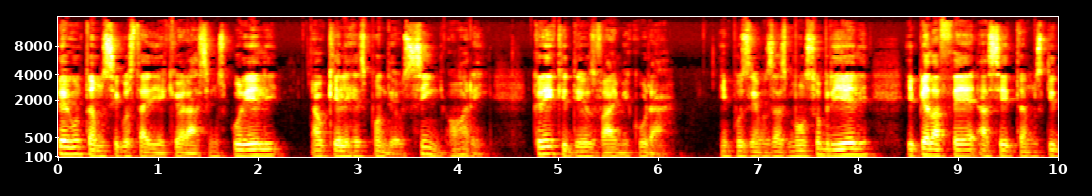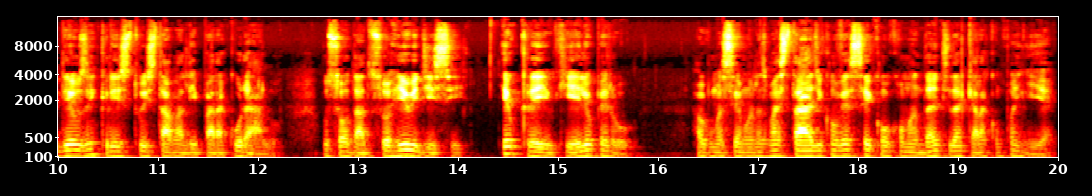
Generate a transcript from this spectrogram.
Perguntamos se gostaria que orássemos por ele, ao que ele respondeu: Sim, orem. Creio que Deus vai me curar. Impusemos as mãos sobre ele e, pela fé, aceitamos que Deus em Cristo estava ali para curá-lo. O soldado sorriu e disse: Eu creio que ele operou. Algumas semanas mais tarde, conversei com o comandante daquela companhia.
